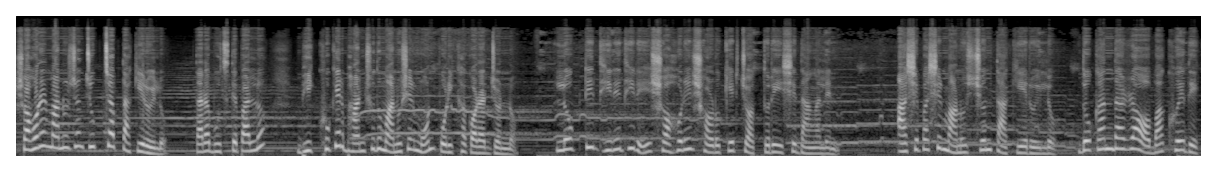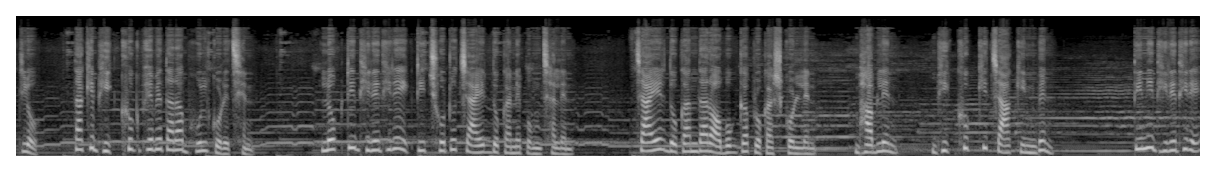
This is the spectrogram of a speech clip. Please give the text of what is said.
শহরের মানুষজন চুপচাপ তাকিয়ে রইল। তারা বুঝতে পারল, ভিক্ষুকের ভান শুধু মানুষের মন পরীক্ষা করার জন্য। লোকটি ধীরে ধীরে শহরের সড়কের চত্বরে এসে দাঁড়ালেন। আশেপাশের মানুষজন তাকিয়ে রইল। দোকানদাররা অবাক হয়ে দেখল, তাকে ভিক্ষুক ভেবে তারা ভুল করেছেন। লোকটি ধীরে ধীরে একটি ছোট চায়ের দোকানে পৌঁছালেন। চায়ের দোকানদার অবজ্ঞা প্রকাশ করলেন। ভাবলেন, ভিক্ষুক কি চা কিনবেন? তিনি ধীরে ধীরে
